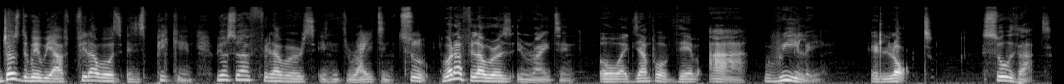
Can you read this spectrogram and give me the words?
just the way we have filler words in speaking, we also have filler words in writing too. What are filler words in writing? or example of them are really, a lot, so that,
